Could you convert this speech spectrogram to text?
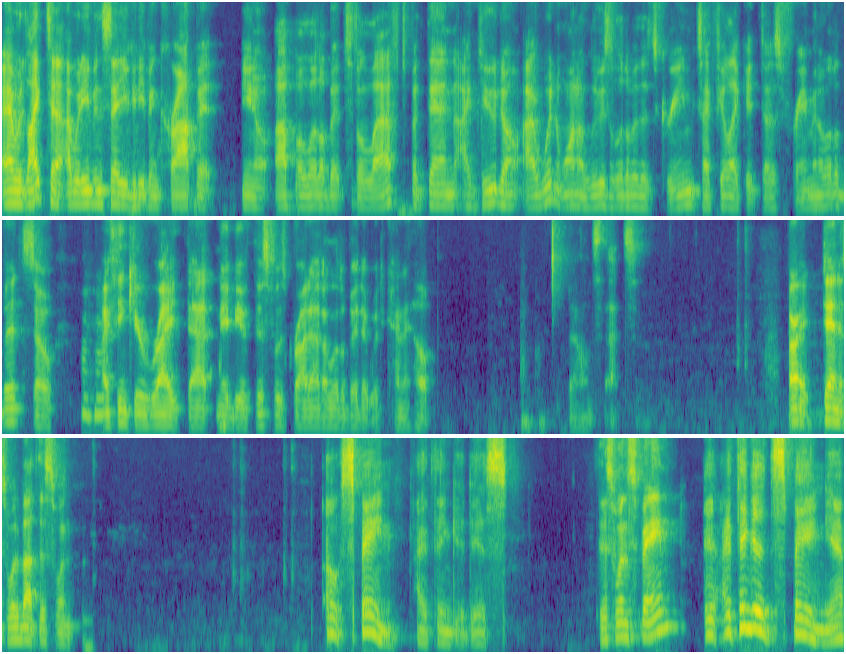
I would like to. I would even say you could even crop it, you know, up a little bit to the left. But then I do don't. I wouldn't want to lose a little bit of this green because I feel like it does frame it a little bit. So Mhm. I think you're right that maybe if this was brought out a little bit, it would kind of help balance that. So. All right, Dennis, what about this one? oh spain i think it is This one's Spain. i I think it's spain yeah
